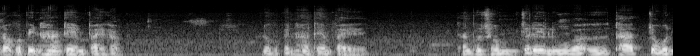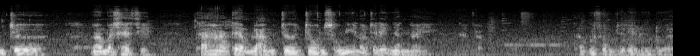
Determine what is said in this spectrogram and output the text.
เราก็เป็นห้าแต้มไปครับ เราก็เป็นห้าแต้มไป ท่านผู้ชมจะได้รู้ว่า เออ ถ้าโจรเจอเออไม่ใช่สิ ถ้าห้าแต้มหลังเจอโจรตรงนี้เราจะเล่นยังไงนะครับ ท่านผู้ชมจะได้รู้ด้วย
